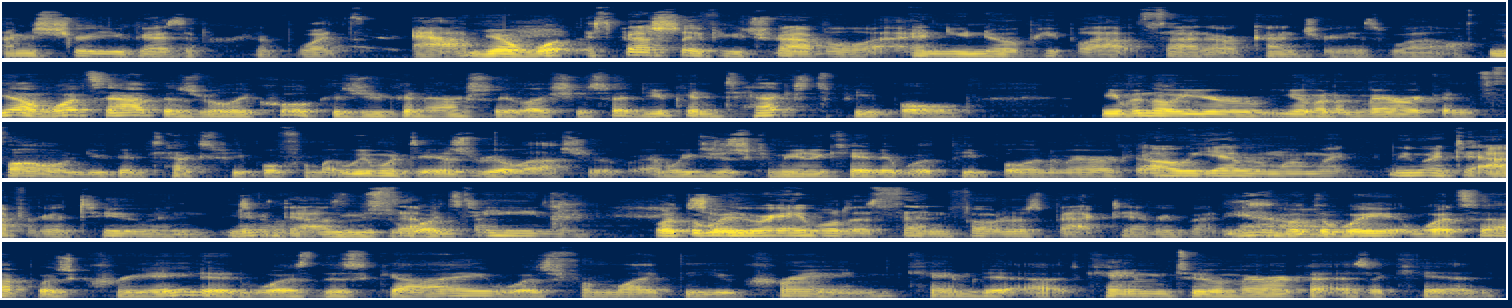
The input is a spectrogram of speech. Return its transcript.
I'm sure you guys have heard of WhatsApp. Yeah. What? Especially if you travel and you know people outside our country as well. Yeah. WhatsApp is really cool because you can actually, like she said, you can text people. Even though you're you have an American phone, you can text people from. We went to Israel last year, and we just communicated with people in America. Oh yeah, when we went, we went to Africa too in Yeah, 2017, and but so way we were able to send photos back to everybody. Yeah, at but the way WhatsApp was created was this guy was from like the Ukraine, came to uh, came to America as a kid,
